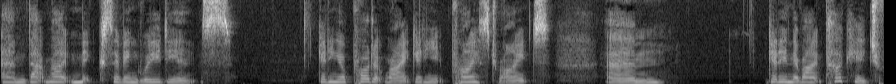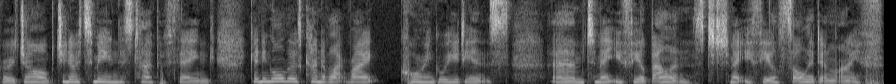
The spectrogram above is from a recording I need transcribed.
um, that right mix of ingredients, getting your product right, getting it priced right, um, getting the right package for a job. Do you know what I mean? This type of thing. Getting all those kind of like right core ingredients um, to make you feel balanced, to make you feel solid in life.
